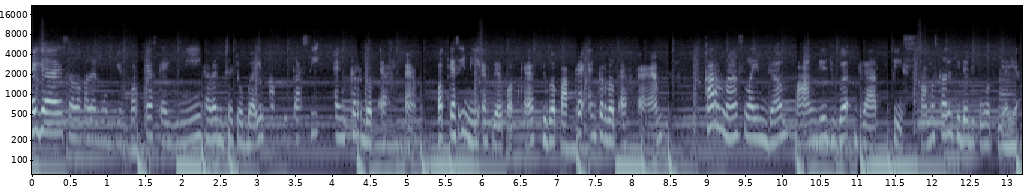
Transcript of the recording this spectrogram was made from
Hey guys, kalau kalian mau bikin podcast kayak gini, kalian bisa cobain aplikasi Anchor.fm. Podcast ini, FBI Podcast, juga pakai Anchor.fm karena selain gampang, dia juga gratis. Sama sekali tidak dipungut biaya.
